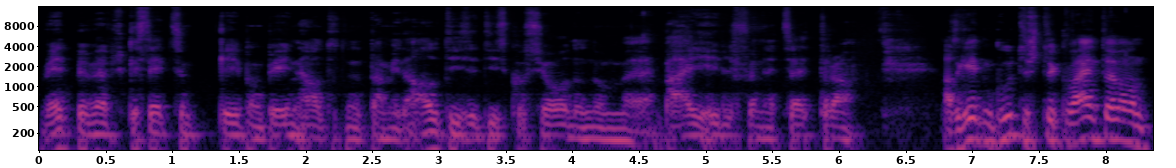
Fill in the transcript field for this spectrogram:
Wettbewerbsgesetzgebung beinhaltet und damit all diese Diskussionen um äh, Beihilfen etc. Also geht ein gutes Stück weiter und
